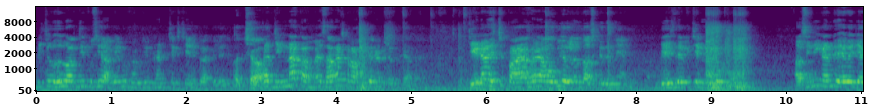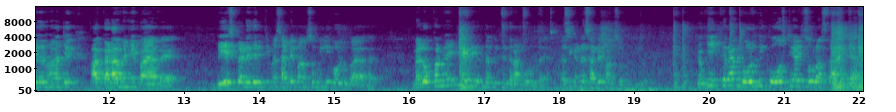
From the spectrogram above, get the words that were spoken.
ਵੀ ਜਦੋਂ ਮਰਜ਼ੀ ਤੁਸੀਂ ਆ ਕੇ ਇਹਨੂੰ 50% ਚ ਐਕਸਚੇਂਜ ਕਰਾ ਕੇ ਲੈ ਜਾਓ। ਅੱਛਾ। ਤਾਂ ਜਿੰਨਾ ਕੰਮ ਹੈ ਸਾਰਾ ਟ੍ਰਾਂਸਪੇਰੈਂਟ ਰੱਖਿਆ ਹੋਇਆ ਜਿਹੜਾ ਇਸ 'ਚ ਪਾਇਆ ਹੋਇਆ ਉਹ ਵੀ ਅਗਲੇ ਨੂੰ ਦੱਸ ਕੇ ਦਿੰਨੇ ਆ ਬੇਸ ਦੇ ਵਿੱਚ ਇੰਨਾ ਹੈ। ਅਸੀਂ ਨਹੀਂ ਕਹਿੰਦੇ ਹੈਗੇ ਜੇ ਅਗਰ ਹੁਣ ਅੱਜ ਆ ਕੜਾ ਮੈਨੇ ਪਾਇਆ ਹੋਇਆ ਹੈ ਬੇਸ ਕੜੇ ਦੇ ਵਿੱਚ ਮੈਂ 550 ਮਿਲੀ ਗੋਲਡ ਪਾਇਆ ਹੋਇਆ ਹੈ। ਮੈਂ ਲੋਕਾਂ ਨੂੰ ਇਹ ਨਹੀਂ ਲੈ ਕੇ ਦਿੰਦਾ ਵੀ 1 ਗ੍ਰਾਮ ਗੋਲਡ ਹੈ ਅਸੀਂ ਕਹਿੰਦੇ 550 ਮਿਲੀ ਹੈ। ਕਿਉਂਕਿ 1 ਗ੍ਰਾਮ ਗੋਲਡ ਦੀ ਕੋਸਟ ਹੈ 16 17000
